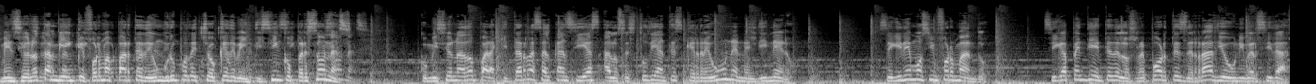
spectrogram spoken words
Mencionó también que forma parte de un grupo de choque de 25 personas, comisionado para quitar las alcancías a los estudiantes que reúnen el dinero. Seguiremos informando. Siga pendiente de los reportes de Radio Universidad.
